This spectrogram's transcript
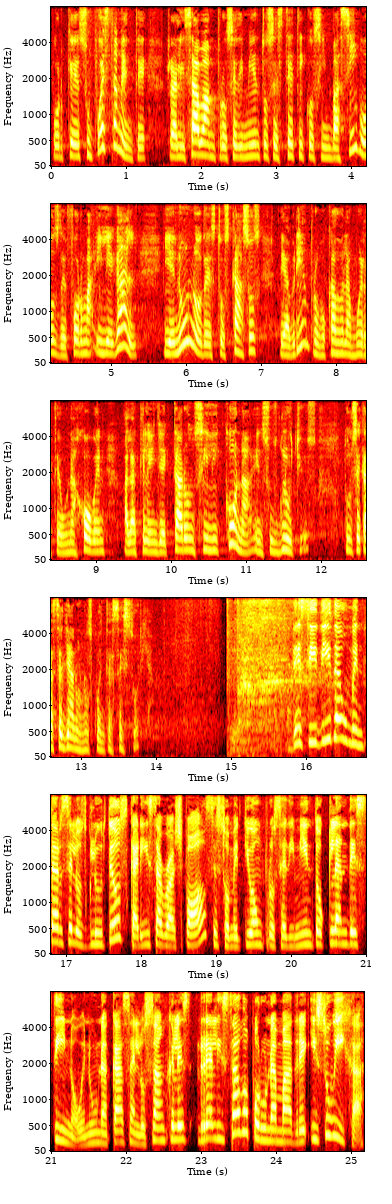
porque supuestamente realizaban procedimientos estéticos invasivos de forma ilegal y en uno de estos casos le habrían provocado la muerte a una joven a la que le inyectaron silicona en sus glúteos. Dulce Castellanos nos cuenta esta historia. Decidida a aumentarse los glúteos, Carissa Rushball se sometió a un procedimiento clandestino en una casa en Los Ángeles realizado por una madre y su hija,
